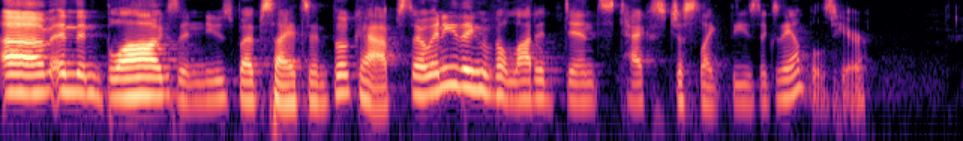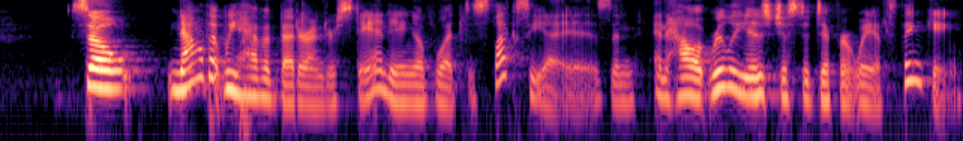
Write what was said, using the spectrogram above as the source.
Um, and then blogs and news websites and book apps. So anything with a lot of dense text, just like these examples here. So now that we have a better understanding of what dyslexia is and, and how it really is just a different way of thinking,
